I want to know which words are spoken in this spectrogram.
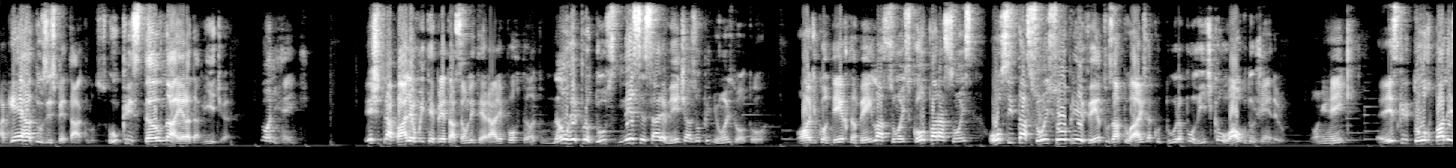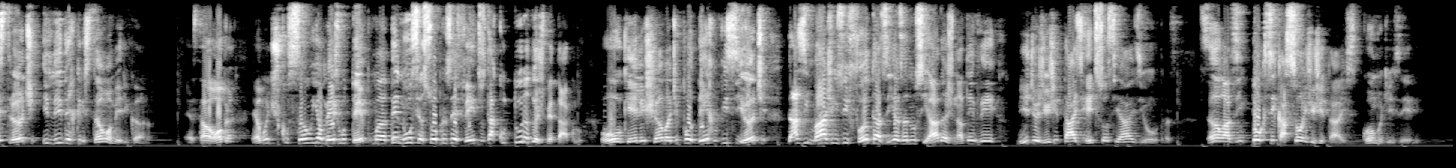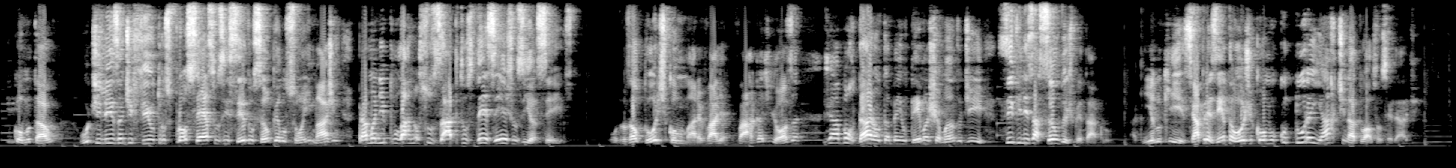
A Guerra dos Espetáculos, o cristão na era da mídia, Tony Hank. Este trabalho é uma interpretação literária, portanto, não reproduz necessariamente as opiniões do autor. Pode conter também ilações, comparações ou citações sobre eventos atuais da cultura política ou algo do gênero. Tony Hank é escritor, palestrante e líder cristão americano. Esta obra é uma discussão e ao mesmo tempo uma denúncia sobre os efeitos da cultura do espetáculo, ou o que ele chama de poder viciante das imagens e fantasias anunciadas na TV, mídias digitais, redes sociais e outras. São as intoxicações digitais, como diz ele. E como tal, utiliza de filtros, processos e sedução pelo som e imagem para manipular nossos hábitos, desejos e anseios. Outros autores, como Mário Vargas Llosa, já abordaram também o tema chamando de civilização do espetáculo, aquilo que se apresenta hoje como cultura e arte na atual sociedade.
